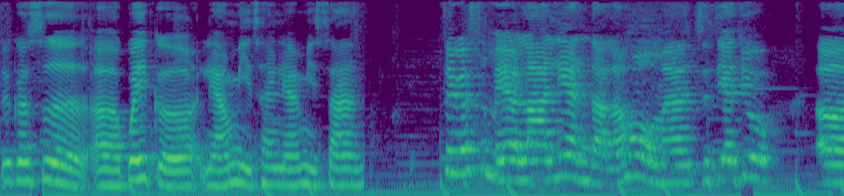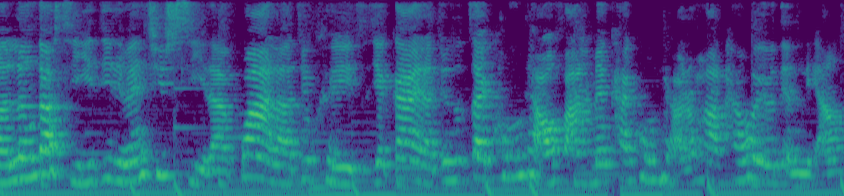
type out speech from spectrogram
这个是呃规格两米乘两米三，这个是没有拉链的，然后我们直接就呃扔到洗衣机里面去洗了，挂了就可以直接盖了。就是在空调房里面开空调的话，它会有点凉，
